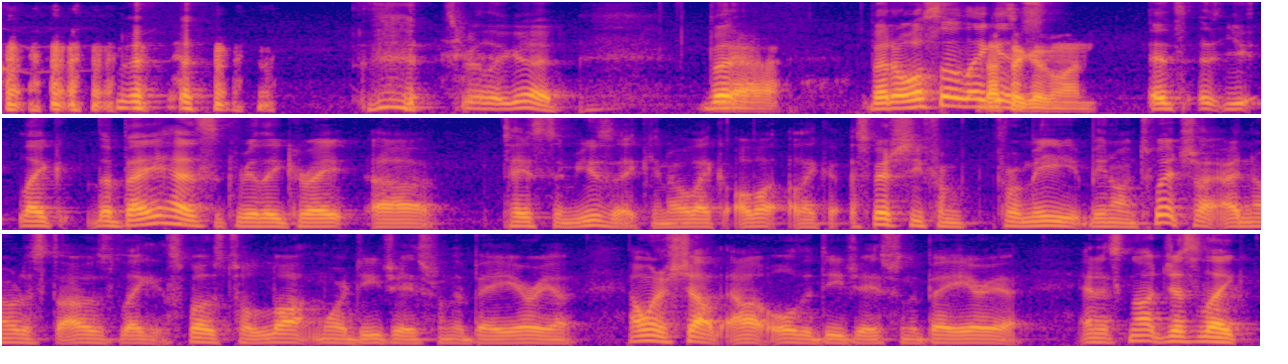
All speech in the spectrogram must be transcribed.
it's really good, but yeah, but also like that's a it's, good one. it's it, you, like the Bay has really great uh, taste in music. You know, like a lot, like especially from for me being on Twitch, I, I noticed I was like exposed to a lot more DJs from the Bay Area. I want to shout out all the DJs from the Bay Area, and it's not just like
